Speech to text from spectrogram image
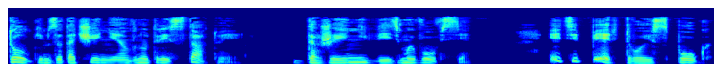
долгим заточением внутри статуи, даже и не ведьмы вовсе. И теперь твой испуг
